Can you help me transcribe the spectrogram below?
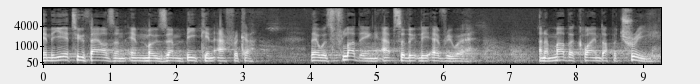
in the year 2000 in Mozambique in Africa, there was flooding absolutely everywhere and a mother climbed up a tree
